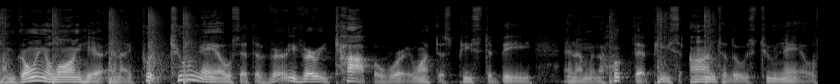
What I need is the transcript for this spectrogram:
I'm going along here and I put two nails at the very, very top of where I want this piece to be and I'm going to hook that piece onto those two nails.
